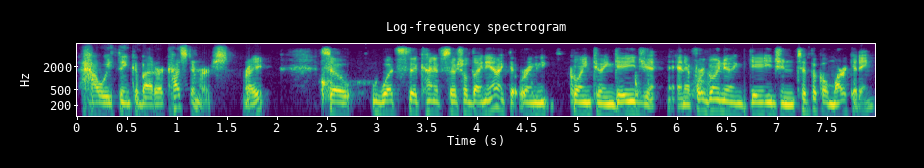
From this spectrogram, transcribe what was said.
how we think about our customers, right? So, what's the kind of social dynamic that we're going to engage in? And if we're going to engage in typical marketing,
